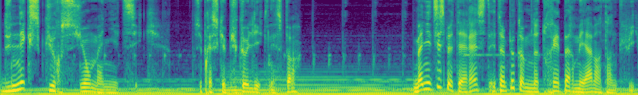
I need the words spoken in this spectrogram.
d'une excursion magnétique. C'est presque bucolique, n'est-ce pas? Magnétisme terrestre est un peu comme notre imperméable en temps de pluie.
